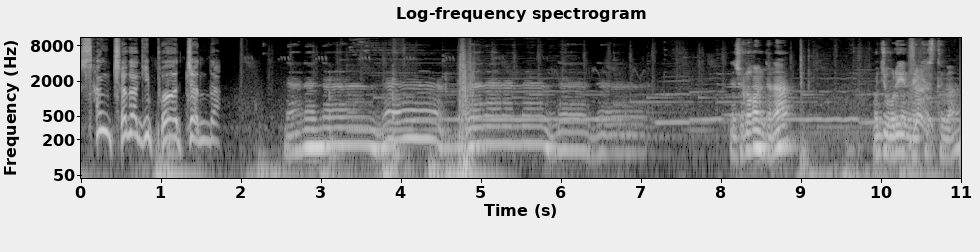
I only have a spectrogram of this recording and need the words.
상처가 깊어 어쩐다 나나나나 나나나나나나 네, 저러 가면 되나? 뭔지 모르겠네 퀘스트가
